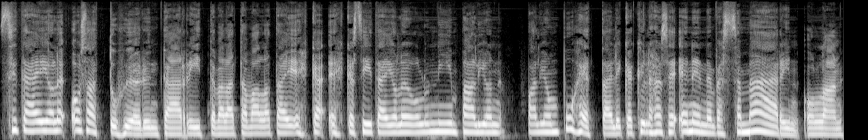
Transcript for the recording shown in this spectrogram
sitä ei ole osattu hyödyntää riittävällä tavalla tai ehkä, ehkä siitä ei ole ollut niin paljon paljon puhetta. Eli kyllähän se enenevässä määrin ollaan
